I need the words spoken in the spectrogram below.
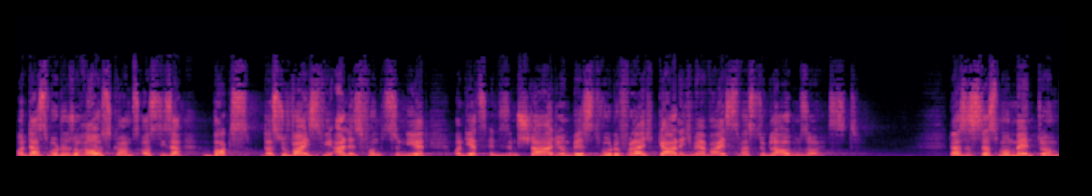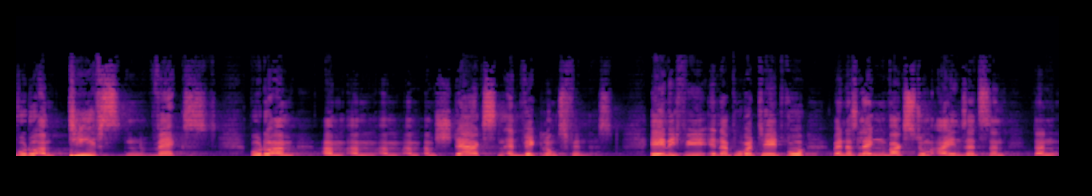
Und das, wo du so rauskommst aus dieser Box, dass du weißt, wie alles funktioniert und jetzt in diesem Stadium bist, wo du vielleicht gar nicht mehr weißt, was du glauben sollst. Das ist das Momentum, wo du am tiefsten wächst, wo du am, am, am, am, am stärksten Entwicklungsfindest. Ähnlich wie in der Pubertät, wo, wenn das Längenwachstum einsetzt, dann, dann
